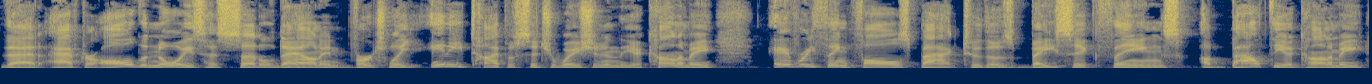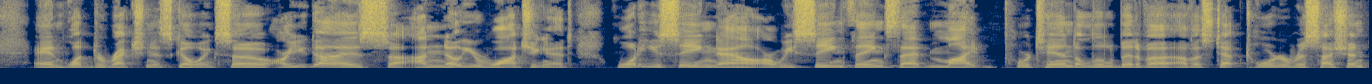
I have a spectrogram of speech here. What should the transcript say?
that after all the noise has settled down in virtually any type of situation in the economy, everything falls back to those basic things about the economy and what direction it's going. So, are you guys, uh, I know you're watching it. What are you seeing now? Are we seeing things that might portend a little bit of a, of a step toward a recession?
